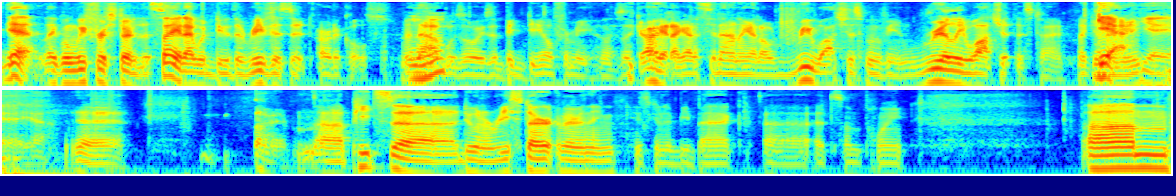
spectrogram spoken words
Yeah, like when we first started the site, I would do the revisit articles, and Mm-hmm. that was always a big deal for me. I was like, all right, I got to sit down, I got to rewatch this movie and really watch it this time. Like, what I mean? yeah, yeah. yeah. yeah. All right, uh, Pete's uh, doing a restart of everything. He's going to be back uh, at some point. Um,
